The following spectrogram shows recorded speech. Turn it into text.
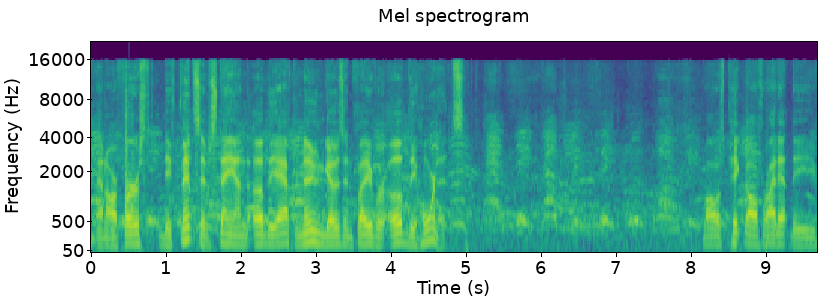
And our first defensive stand of the afternoon goes in favor of the Hornets. Ball is picked off right at the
